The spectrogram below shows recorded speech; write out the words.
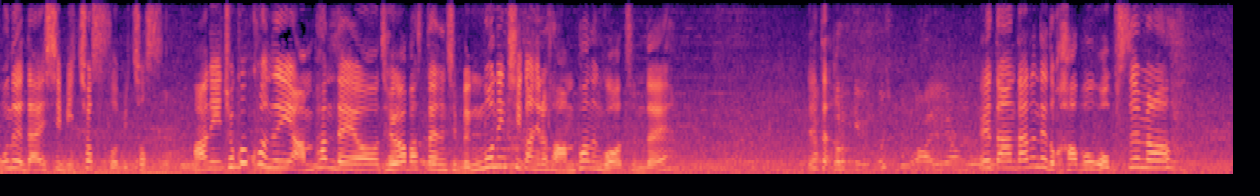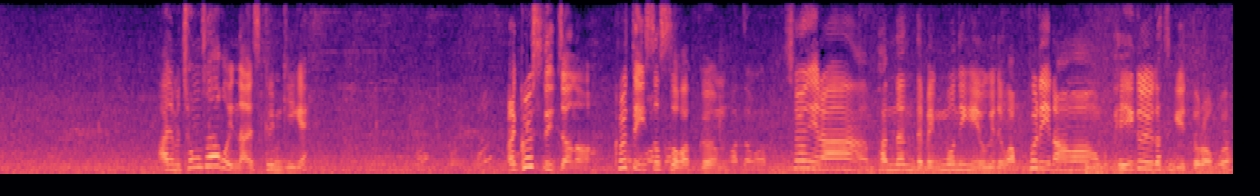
오늘 날씨 미쳤어, 미쳤어. 아니, 초코콘이 안 판대요. 제가 봤을 때는 지금 맥모닝 시간이라서 안 파는 것 같은데. 일단, 그렇게 믿고 싶은 거 알려고. 일단 다른 데도 가보고 없으면 아니면 청소하고 있나 아이스크림 기계? 아니 그럴 수도 있잖아 그럴 때 있었어 가끔 맞아 맞아. 소영이랑 봤는데 맥모닝에 여기 와플이랑 뭐 베이글 같은 게 있더라고요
